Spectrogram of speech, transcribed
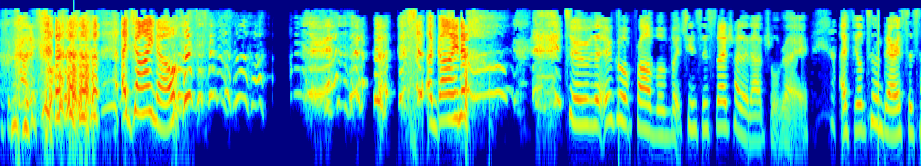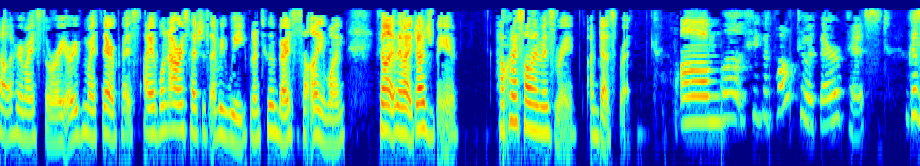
a gyno. a gyno. to remove the in problem, but she insists I try the natural way. I feel too embarrassed to tell her my story, or even my therapist. I have one hour sessions every week, but I'm too embarrassed to tell anyone, feeling like they might judge me. How can I solve my misery? I'm desperate. Um, Well, she could talk to a therapist. because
